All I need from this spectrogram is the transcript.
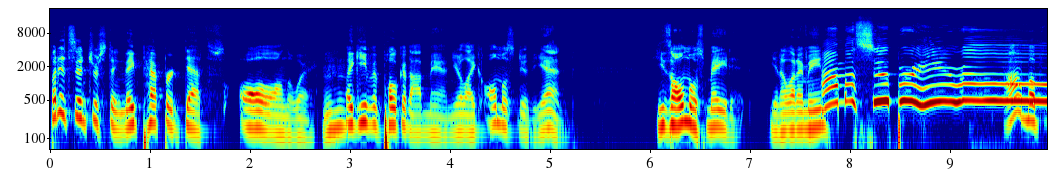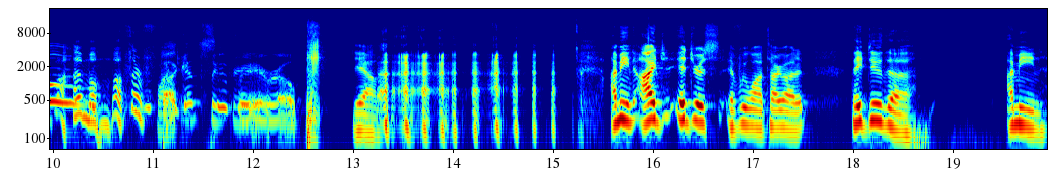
But it's interesting. They pepper deaths all along the way. Mm-hmm. Like even Polka Dot Man, you're like almost near the end. He's almost made it. You know what I mean? I'm a superhero. I'm a I'm a motherfucking superhero. superhero. Yeah. I mean, I Idris. If we want to talk about it, they do the. I mean,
